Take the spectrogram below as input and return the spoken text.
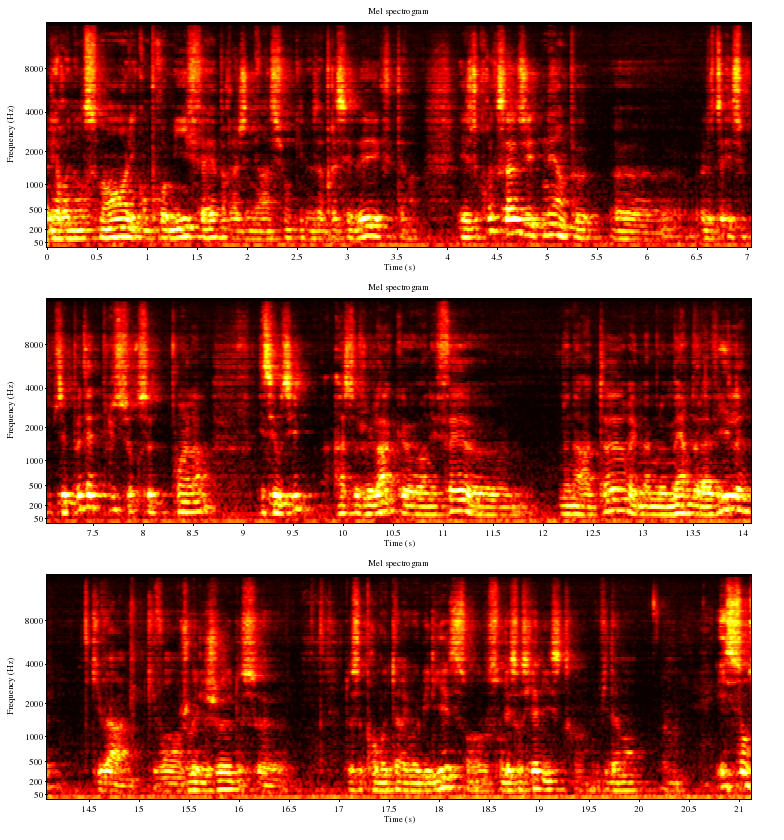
les renoncements, les compromis faits par la génération qui nous a précédés, etc. Et je crois que ça, j'y tenais un peu. c'est peut-être plus sur ce point-là, et c'est aussi à ce jeu-là qu'en effet, le narrateur et même le maire de la ville, qui, va, qui vont jouer le jeu de ce, de ce promoteur immobilier, sont, sont des socialistes, évidemment. Ils sont,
